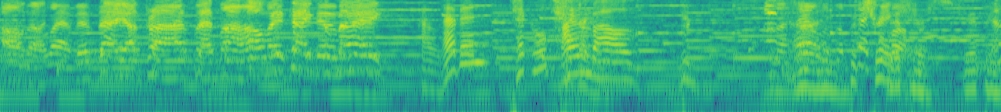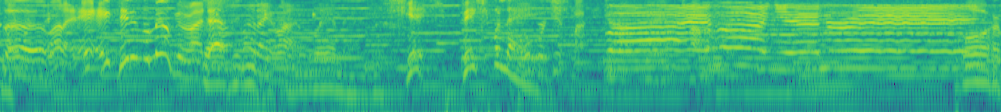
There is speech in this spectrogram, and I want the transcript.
On the eleventh day of Christmas, my homies came to me. Eleven pickled Ten balls. The hell is a for pick strippers. That's uh, about eight, eight titties of milk right now. That ain't right. naked women. Six fish fillets. Five onion rings. Four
